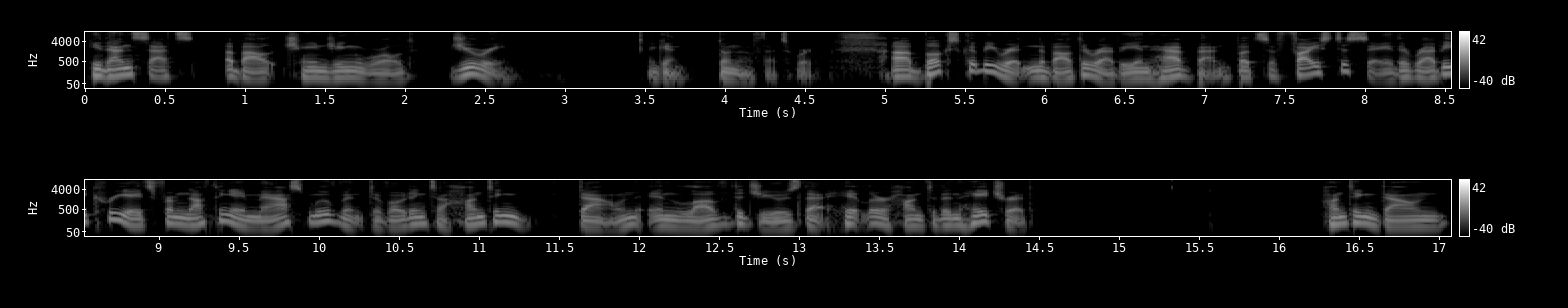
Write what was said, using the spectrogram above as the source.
He then sets about changing world Jewry. Again, don't know if that's a word. Uh, books could be written about the Rebbe and have been, but suffice to say, the Rebbe creates from nothing a mass movement devoting to hunting down in love the Jews that Hitler hunted in hatred. Hunting down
